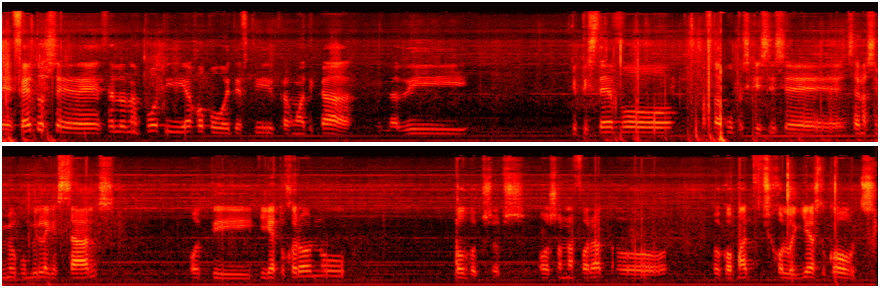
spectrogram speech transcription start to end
ε, φέτος ε, θέλω να πω ότι έχω απογοητευτεί πραγματικά. Δηλαδή, και πιστεύω αυτά που είπες και εσύ σε, σε ένα σημείο που μίλαγες, Charles, ότι και για του χρόνου ορθόδοξος όσον αφορά το, το κομμάτι της ψυχολογίας του coach.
